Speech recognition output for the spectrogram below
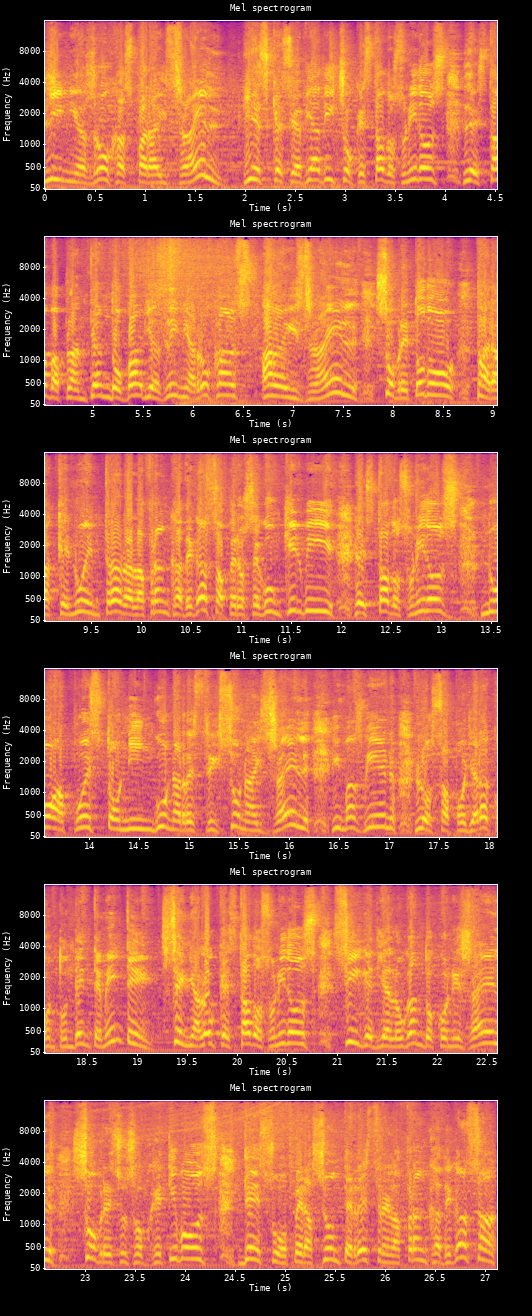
líneas rojas para Israel. Y es que se había dicho que Estados Unidos le estaba planteando varias líneas rojas a Israel, sobre todo para que no entrara a la franja de Gaza, pero según Kirby, Estados Unidos no ha puesto ninguna restricción a Israel y más bien los apoyará contundentemente. Señaló que Estados Unidos sigue dialogando con Israel sobre sus objetivos de su operación terrestre en la franja de Gaza,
